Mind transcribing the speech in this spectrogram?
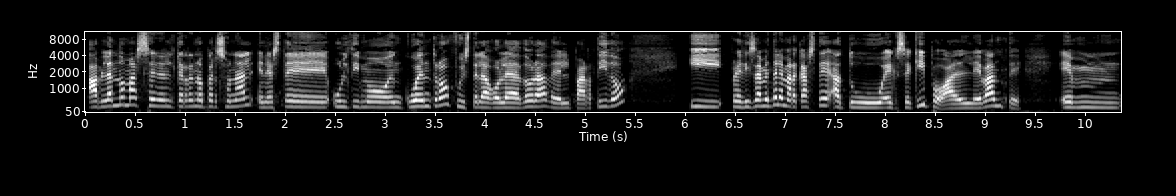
hablando más en el terreno personal, en este último encuentro fuiste la goleadora del partido y precisamente le marcaste a tu ex equipo, al Levante. Eh,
